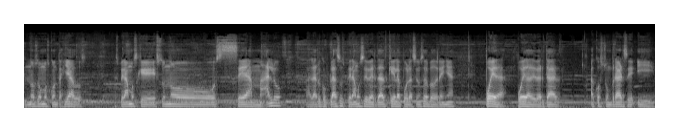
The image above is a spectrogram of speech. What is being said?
no somos contagiados. Esperamos que esto no sea malo a largo plazo. Esperamos de verdad que la población salvadoreña pueda, pueda de verdad acostumbrarse y,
